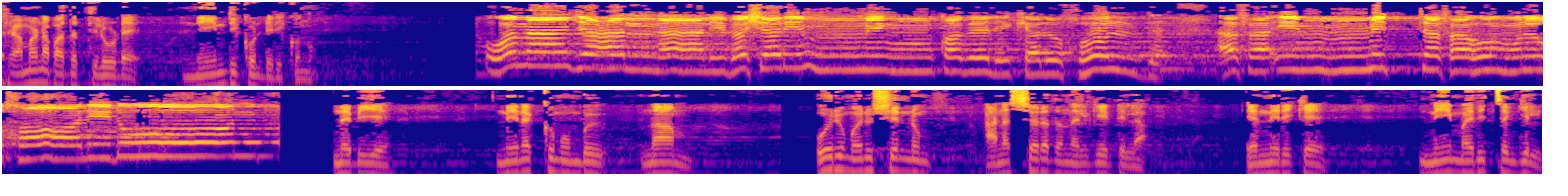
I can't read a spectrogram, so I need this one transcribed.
ഭ്രമണപഥത്തിലൂടെ നീന്തിക്കൊണ്ടിരിക്കുന്നു وما جعلنا لبشر من قبلك الخلد നബിയെ നിനക്കു മുമ്പ് നാം ഒരു മനുഷ്യനും അനശ്വരത നൽകിയിട്ടില്ല. എന്നിരിക്കെ നീ മരിച്ചെങ്കിൽ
